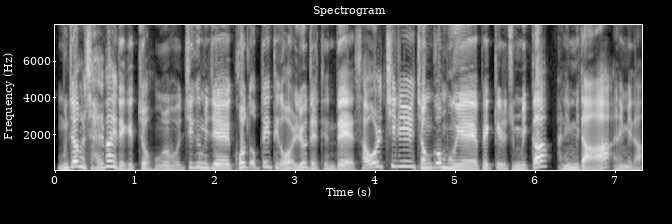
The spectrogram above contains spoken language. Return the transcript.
문장을 잘 봐야 되겠죠. 어, 지금 이제 곧 업데이트가 완료될 텐데 4월 7일 점검 후에 100개를 줍니까? 아닙니다. 아닙니다.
